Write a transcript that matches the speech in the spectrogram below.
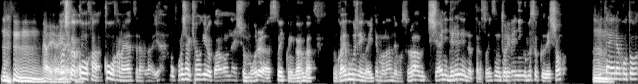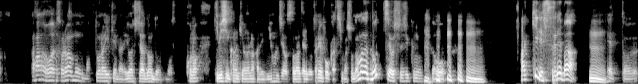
もしくは硬派、硬派な奴らが、いや、もうこれじゃ競技力上がんないっしょ、もう俺らストイックにガンガン、外国人がいても何でも、それは試合に出れねえんだったら、そいつのトレーニング不足でしょ？うん。みたいなこと、ああ、それはもう真っ当な意見だね。よし、じゃあどんどんもうこの厳しい環境の中で日本人を育てることにフォーカスしましょう。まだどっちを主軸に置くかをうん。はっきりすれば、うん。えっと、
